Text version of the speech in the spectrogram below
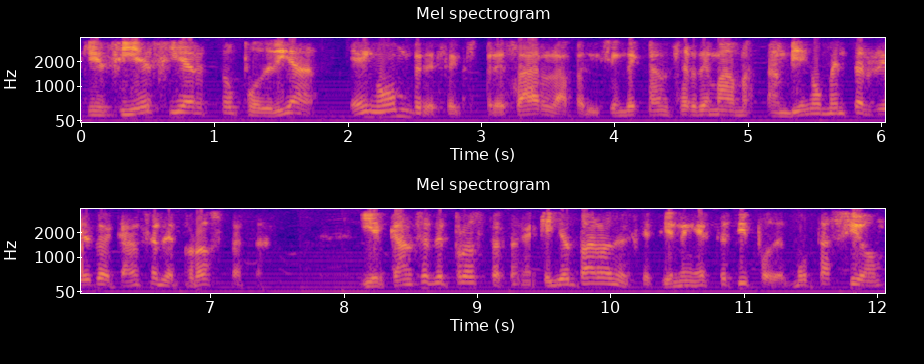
que si es cierto podría en hombres expresar la aparición de cáncer de mama, también aumenta el riesgo de cáncer de próstata. Y el cáncer de próstata en aquellos varones que tienen este tipo de mutación,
